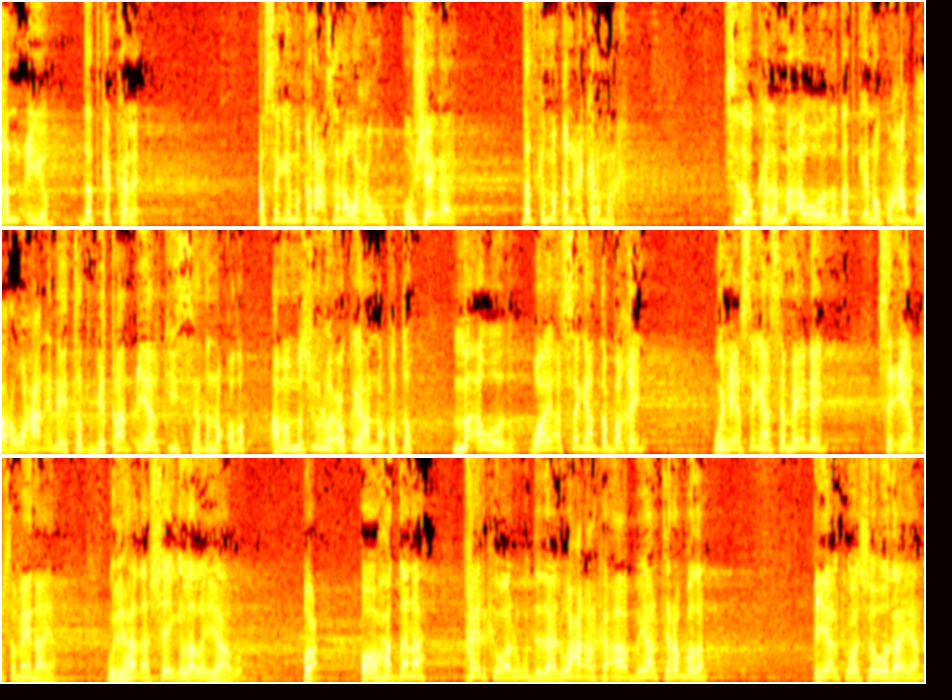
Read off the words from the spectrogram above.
qanciyo dadka kale. Asagii ma qanacsana waxa uu sheegaayo. Dadka ma qanci kara marka. Sidoo kale ma awoodo dadka inuu ku xambaaro waxaan inay tatbiiqaan ciyaalkiisi had noqdo ama mas'uul waxuu ka ha noqoto. Ma awoodo. Waayo asagaan dabaqayn wixii asagaan samaynayn say ciyaalku samaynayaan welihadaa shayga lala yaabo. Oo haddana khayrka waa lagu dadaali waxaan arkaa aabbayaal tiro badan. Ciyaalka waa soo wadaayaan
